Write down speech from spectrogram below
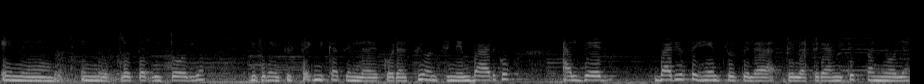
en, eh, en nuestro territorio diferentes técnicas en la decoración. Sin embargo, al ver varios ejemplos de la, de la cerámica española,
